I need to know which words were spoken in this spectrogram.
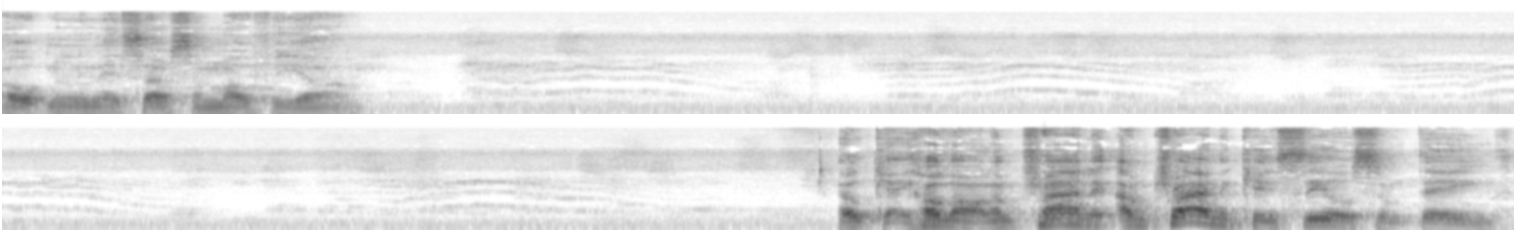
Opening this up some more for y'all. Okay, hold on. I'm trying to I'm trying to conceal some things.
